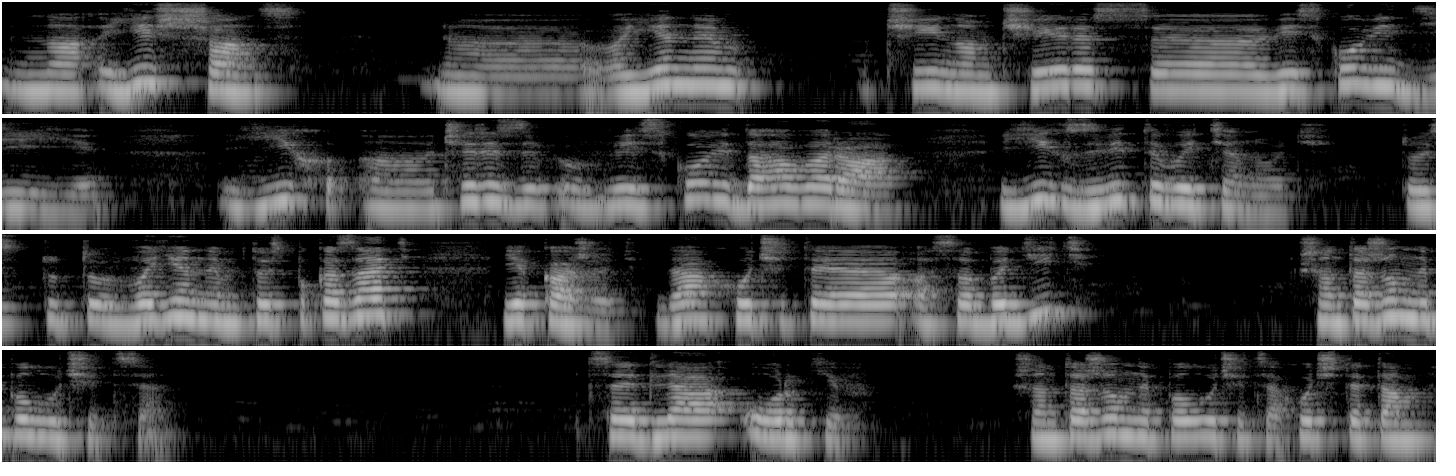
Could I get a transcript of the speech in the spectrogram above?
на, є шанс е, воєнним чином через е, військові дії, їх е, через військові договори, їх звідти витягнуть. Тобто тут воєнним, тобто показати, як кажуть, да, хочете освободити, шантажом не вийде. Це для орків. Шантажом не вийде. Хочете там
